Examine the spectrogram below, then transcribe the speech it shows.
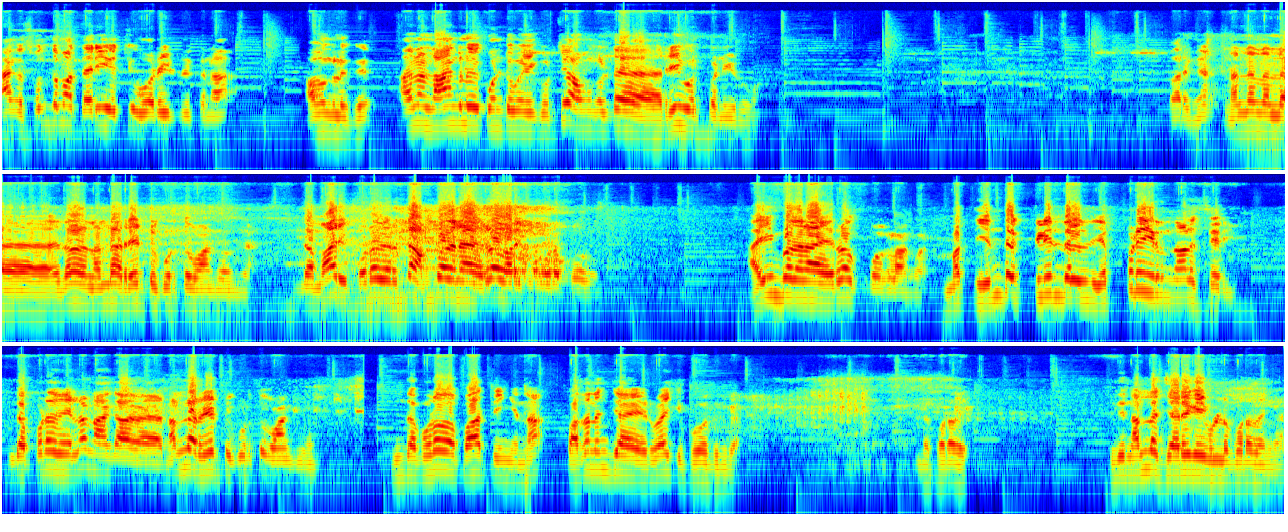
நாங்க சொந்தமா தறி வச்சு ஓடிட்டு இருக்கணும் அவங்களுக்கு. அதனால நாங்களே கொண்டு போய் கொடுத்து அவங்கள்ட்ட ரீஒர்க் பண்ணிடுவோம். பாருங்க நல்ல நல்ல ஏதாவது நல்ல ரேட்டு கொடுத்து வாங்குவாங்க. இந்த மாதிரி புடவை இருந்து ஐம்பதனாயிரம் ரூபாய் வரைக்கும் கூட ஐம்பதனாயிரம் ரூபாய்க்கு போகலாங்க. மற்ற எந்த கிழிந்தல் எப்படி இருந்தாலும் சரி இந்த புடவையெல்லாம் நாங்கள் நல்ல ரேட்டு கொடுத்து வாங்குவோம் இந்த புடவை பார்த்தீங்கன்னா பதினஞ்சாயிரம் ரூபாய்க்கு போகுதுங்க. இந்த புடவை. இது நல்ல ஜருகை உள்ள புடவைங்க.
